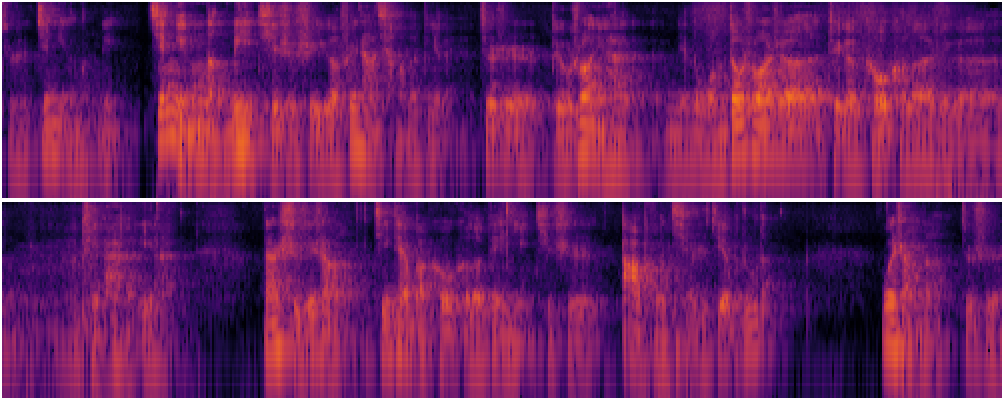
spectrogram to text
就是经营能力，经营能力其实是一个非常强的壁垒。就是比如说，你看，你我们都说说这个可口可乐这个品牌很厉害，但实际上今天把可口可乐给你，其实大部分企业是接不住的。为啥呢？就是。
